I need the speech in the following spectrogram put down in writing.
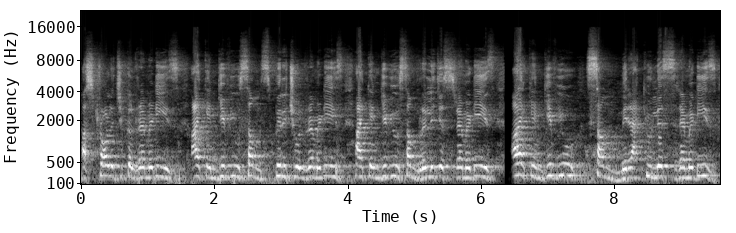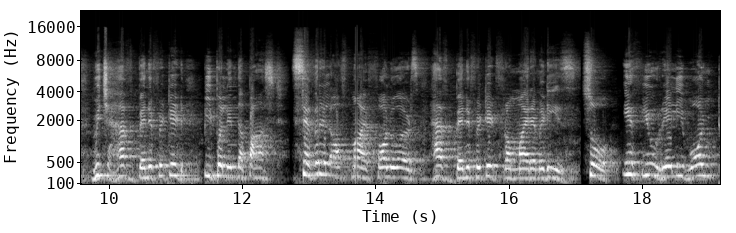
astrological remedies. I can give you some spiritual remedies. I can give you some religious remedies. I can give you some miraculous remedies which have benefited people in the past. Several of my followers have benefited from my remedies. So if you really want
